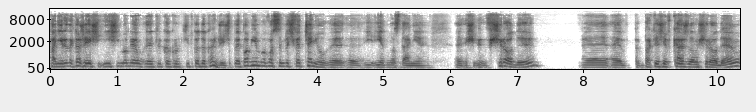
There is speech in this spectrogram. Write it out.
Panie redaktorze, jeśli, jeśli mogę e, tylko króciutko dokończyć. Powiem o własnym doświadczeniu jedno zdanie. W środy, praktycznie w każdą środę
